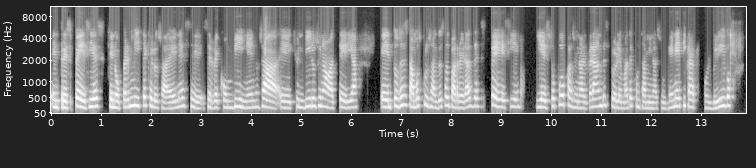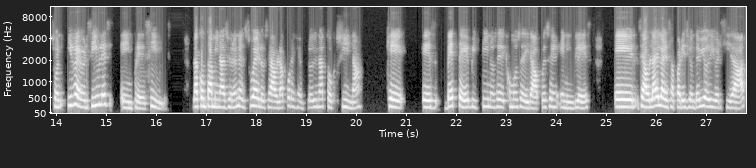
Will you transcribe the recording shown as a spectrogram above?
entre especies que no permite que los ADN se, recombinen, o sea, eh, que un virus y una bacteria. entonces estamos cruzando estas barreras de especie y esto puede ocasionar grandes problemas de contaminación genética que, como digo, son irreversibles e impredecibles. La contaminación en el suelo, se habla, por ejemplo, de una toxina que es BT, BT, no sé cómo se dirá pues en, inglés, eh, se habla de la desaparición de biodiversidad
